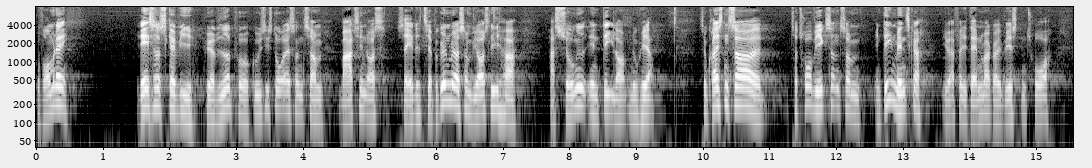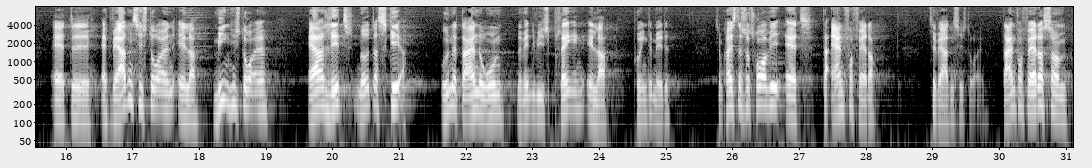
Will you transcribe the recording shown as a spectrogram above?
God formiddag. I dag så skal vi høre videre på Guds historie, sådan som Martin også sagde det til at begynde med, og som vi også lige har, har sunget en del om nu her. Som kristen så, så tror vi ikke sådan som en del mennesker, i hvert fald i Danmark og i Vesten, tror, at, øh, at verdenshistorien eller min historie er lidt noget, der sker, uden at der er nogen nødvendigvis plan eller pointe med det. Som kristne så tror vi, at der er en forfatter til verdenshistorien. Der er en forfatter, som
